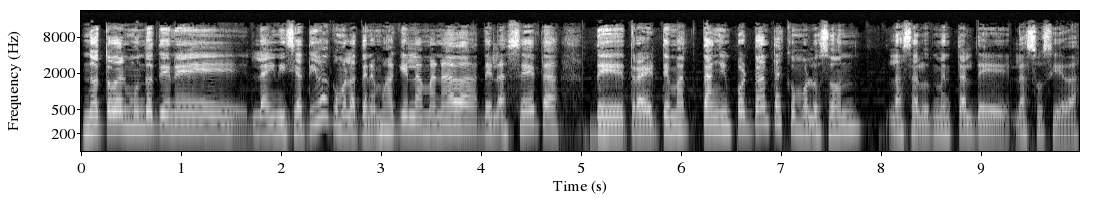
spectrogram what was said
no todo el mundo tiene la iniciativa como la tenemos aquí en la manada de la Z de traer temas tan importantes como lo son la salud mental de la sociedad.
